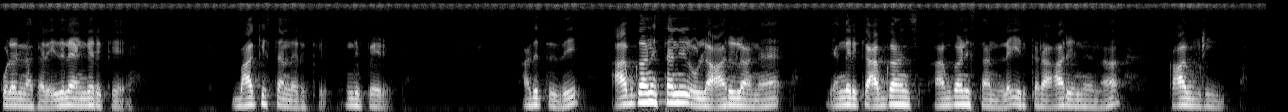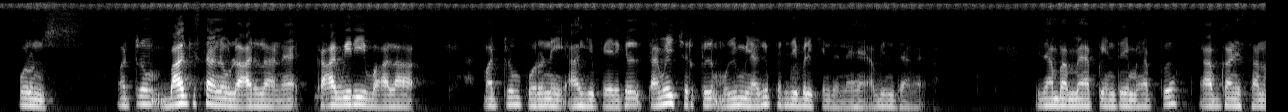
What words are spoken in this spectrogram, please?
கூடல் நகர் இதெல்லாம் எங்கே இருக்குது பாகிஸ்தானில் இருக்குது இந்த பேர். அடுத்தது ஆப்கானிஸ்தானில் உள்ள ஆறுகளான எங்கே இருக்குது ஆப்கானிஸ் ஆப்கானிஸ்தானில் இருக்கிற ஆறு என்னென்னா காவிரி பொருன்ஸ் மற்றும் பாகிஸ்தானில் உள்ள ஆறுகளான காவிரி வாலா மற்றும் பொருணை ஆகிய பெயர்கள் தமிழ் சொற்கள் முழுமையாக பிரதிபலிக்கின்றன அப்படின்றாங்க. இதாம்பா மேப் இன்றைய மேப்பு ஆப்கானிஸ்தான்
